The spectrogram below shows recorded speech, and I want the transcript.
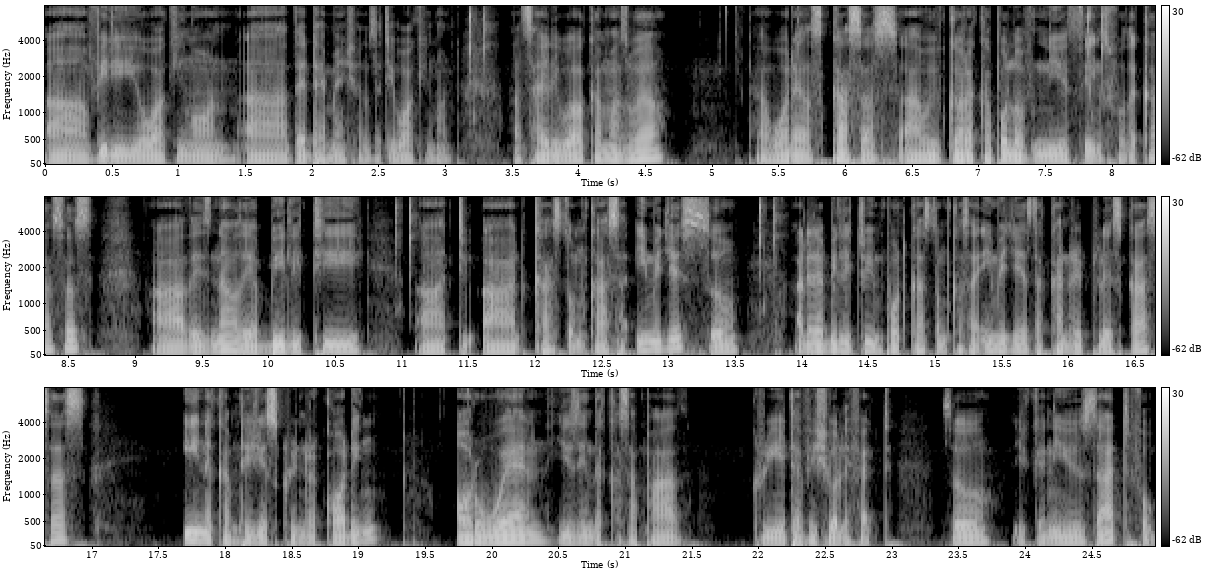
uh, video you're working on uh, the dimensions that you're working on. That's highly welcome as well. Uh, what else? Cursors. Uh, we've got a couple of new things for the cursors. Uh, there's now the ability uh, to add custom cursor images. So added ability to import custom cursor images that can replace cursors in a Camtasia screen recording or when using the cursor path create a visual effect so you can use that for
